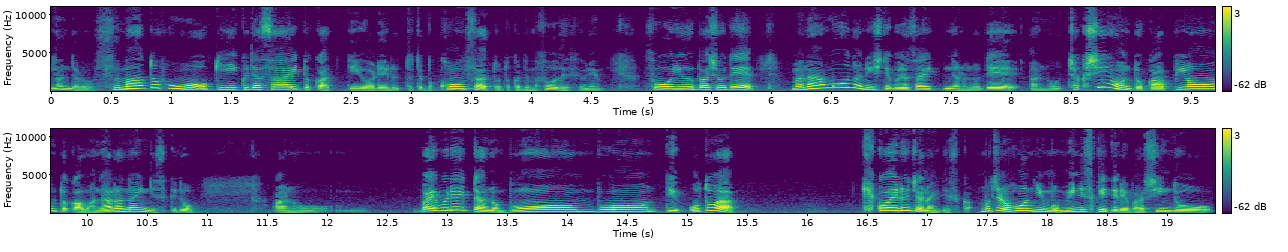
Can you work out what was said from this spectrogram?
なんだろう、スマートフォンをお切りくださいとかって言われる、例えばコンサートとかでもそうですよね。そういう場所で、マナーモードにしてくださいってなるので、あの、着信音とかピローンとかはならないんですけど、あの、バイブレーターのボーン、ボーンっていう音は聞こえるじゃないですか。もちろん本人も身につけてれば振動、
